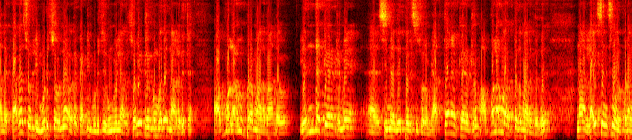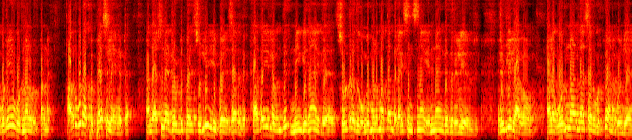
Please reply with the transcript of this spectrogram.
அந்த கதை சொல்லி முடிச்சோடனே அவரை கட்டி பிடிச்சி உண்மையில அவர் சொல்லிட்டு இருக்கும்போதே நான் அழுதுட்டேன். அவ்வளவு பிரமாதமா அந்த எந்த கேரக்டருமே சின்னது பெருசு சொல்ல முடியாது. அத்தனை கேரக்டரும் அவ்வளவு அற்புதமா இருந்தது. நான் லைசன்ஸ்னு ஒரு படம் ஒரே ஒரு நாள் ஒர்க் பண்ணேன். அவர் கூட அப்போ பேசல என்கிட்ட. அந்த அசிஸ்டன்ட் விட்டு பேச சொல்லி இப்போ சார் இந்த கதையில் வந்து நீங்கள் தான் இதை சொல்கிறது உங்கள் மூலமாக தான் இந்த லைசன்ஸ்னால் என்னங்கிறது ரிவீல் ஆகும். அதனால ஒரு நாள் தான் சார் ஒர்க்கு ஆனால் கொஞ்சம்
